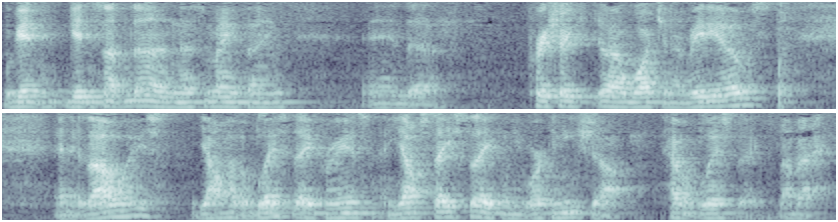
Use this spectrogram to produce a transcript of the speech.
we're getting getting something done. That's the main thing. And uh, appreciate y'all watching our videos. And as always, y'all have a blessed day, friends. And y'all stay safe when you work in your shop. Have a blessed day. Bye bye.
